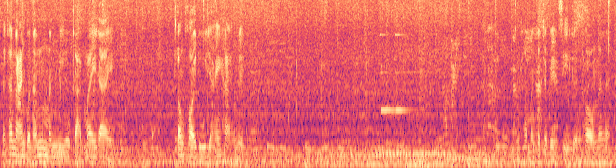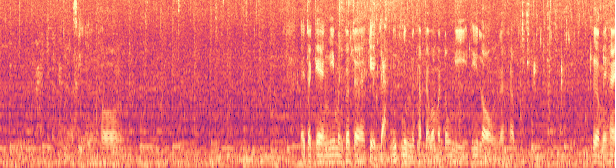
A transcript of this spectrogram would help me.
แต่ถ้านานกว่านั้นมันมีโอกาสไหม้ได้ ต้องคอยดูอย่าให้ห่างเลยนะครับมันก็จะเป็นสีเหลืองทองนั่นแหละสีเหลืองทองไอ้ตะแกรงนี้มันก็จะเกะกะนิดนึงนะครับ แต่ว่ามันต้องมีที่รองนะครับ เพื่อไม่ให้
